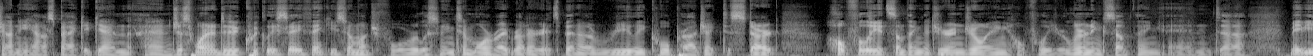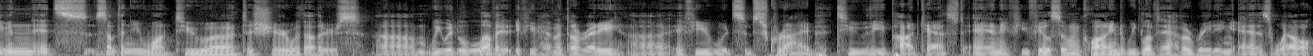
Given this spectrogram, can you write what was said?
John Niehaus back again, and just wanted to quickly say thank you so much for listening to More Right Rudder. It's been a really cool project to start. Hopefully, it's something that you're enjoying. Hopefully, you're learning something, and uh, maybe even it's something you want to uh, to share with others. Um, we would love it if you haven't already. Uh, if you would subscribe to the podcast, and if you feel so inclined, we'd love to have a rating as well,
